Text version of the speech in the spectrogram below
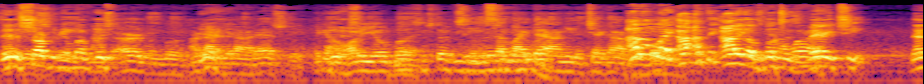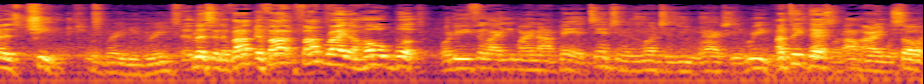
just sharpen them up. The urban book. I gotta get out of that shit. They got audio books and stuff. See stuff like that. I need to check out. I don't like. I, I think audio books is very cheap. That is cheap. Listen, if I if I if I write a whole book, Or do you feel like you might not pay attention as much as you actually read? I think that's that- what I'm all right, with so-.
